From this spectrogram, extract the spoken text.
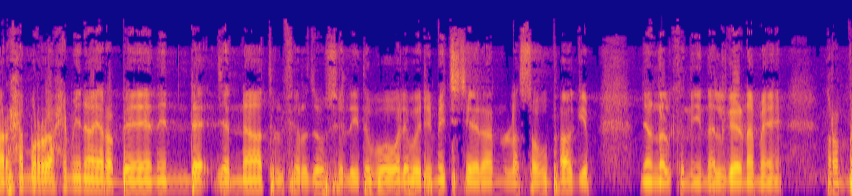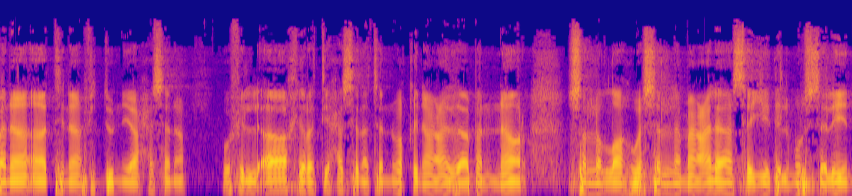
അർഹമുറഹിമീനായ റബ്ബെ നിന്റെ ജന്നാത്തുൽ ഫിർദൌസിൽ ഇതുപോലെ ഒരുമിച്ച് ചേരാനുള്ള സൗഭാഗ്യം ഞങ്ങൾക്ക് നീ നൽകണമേ. റബ്ബന ആത്തിന ഫിദുന്യ ഹസന وفي الآخرة حسنة وقنا عذاب النار. صلى الله وسلم على سيد المرسلين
